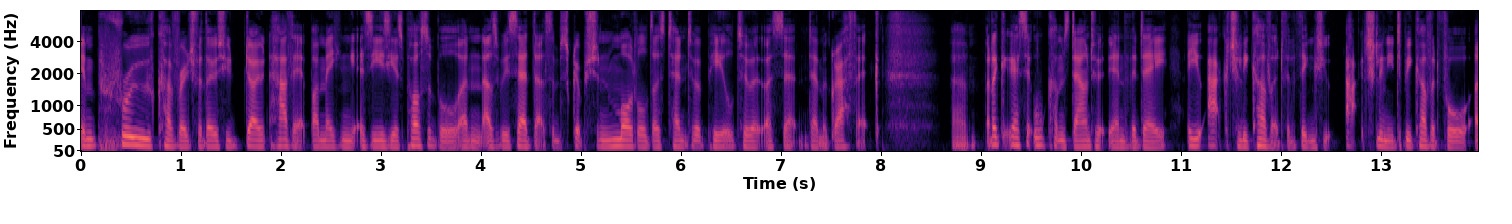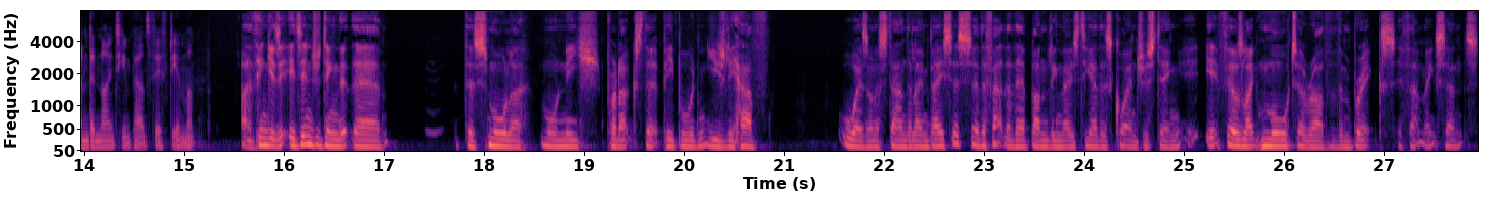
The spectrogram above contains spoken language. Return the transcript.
improve coverage for those who don't have it by making it as easy as possible. And as we said, that subscription model does tend to appeal to a, certain demographic. Um, but I guess it all comes down to at the end of the day, are you actually covered for the things you actually need to be covered for under £19.50 a month? I think it's, it's interesting that they're the smaller, more niche products that people wouldn't usually have always on a standalone basis. So the fact that they're bundling those together is quite interesting. It feels like mortar rather than bricks, if that makes sense.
